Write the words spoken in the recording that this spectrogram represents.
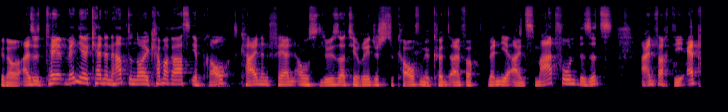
Genau, also wenn ihr Canon habt und neue Kameras, ihr braucht keinen Fernauslöser theoretisch zu kaufen. Ihr könnt einfach, wenn ihr ein Smartphone besitzt, einfach die App,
